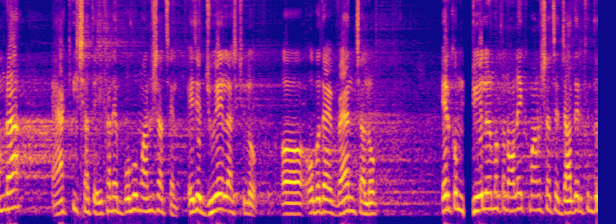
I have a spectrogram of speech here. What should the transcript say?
আমরা একই সাথে এখানে বহু মানুষ আছেন। এই যে জুয়েল আসছিল বোধহয় ভ্যান চালক, এরকম জুয়েলের মতন অনেক মানুষ আছে যাদের কিন্তু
